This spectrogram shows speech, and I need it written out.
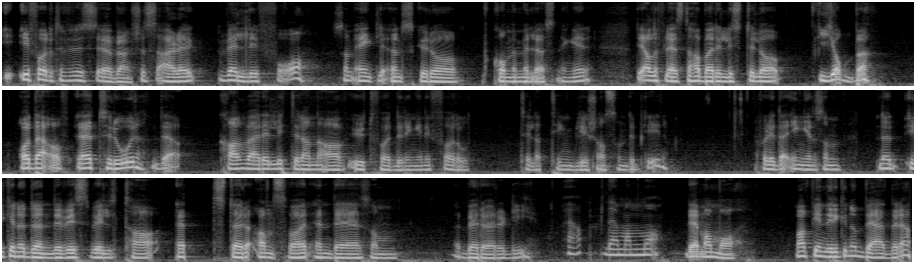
I, I forhold til frisørbransjen så er det veldig få som egentlig ønsker å komme med løsninger. De aller fleste har bare lyst til å jobbe. Og det jeg tror det kan være litt av utfordringen i forhold til at ting blir sånn som det blir. Fordi det er ingen som ikke nødvendigvis vil ta et større ansvar enn det som berører de. ja, det man må. Det man må. Man finner ikke noe bedre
